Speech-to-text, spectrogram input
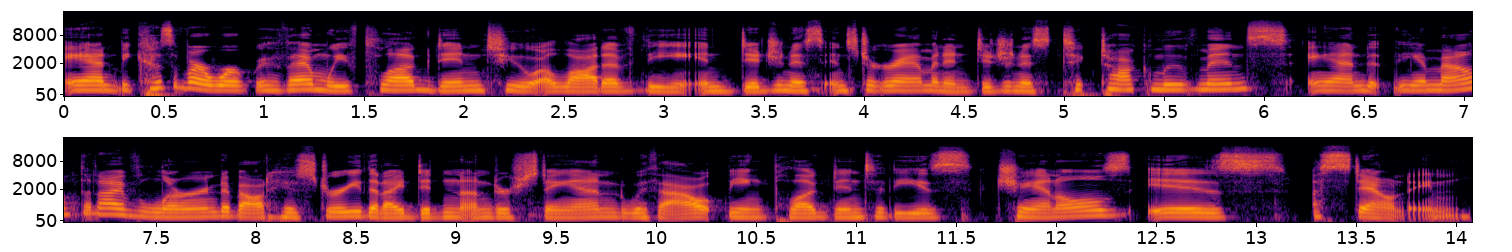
And because of our work with them, we've plugged into a lot of the indigenous Instagram and indigenous TikTok movements. And the amount that I've learned about history that I didn't understand without being plugged into these channels is astounding.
